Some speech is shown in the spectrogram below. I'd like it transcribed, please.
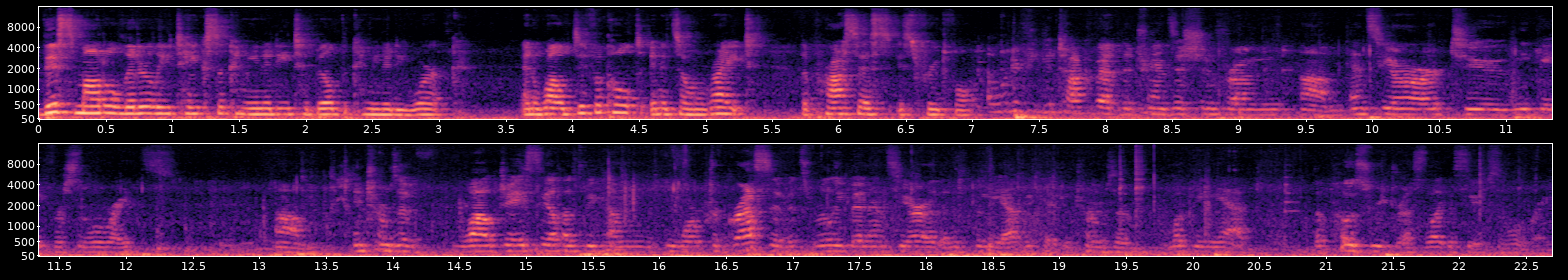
This model literally takes a community to build the community work, and while difficult in its own right, the process is fruitful. I wonder if you could talk about the transition from um, NCRR to Nikkei for Civil Rights. Um, in terms of while JACL has become more progressive, it's really been NCRR that has been the advocate in terms of looking at the post-redress legacy of civil rights.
